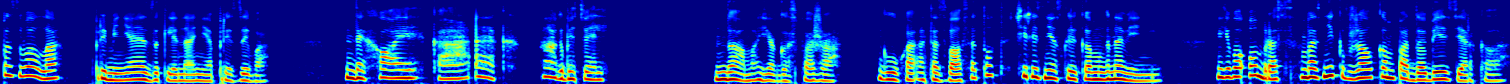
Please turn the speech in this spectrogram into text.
позвала, применяя заклинание призыва. «Дехой каэк, Акбетвель». «Да, моя госпожа», Глухо отозвался тот через несколько мгновений. Его образ возник в жалком подобии зеркала.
